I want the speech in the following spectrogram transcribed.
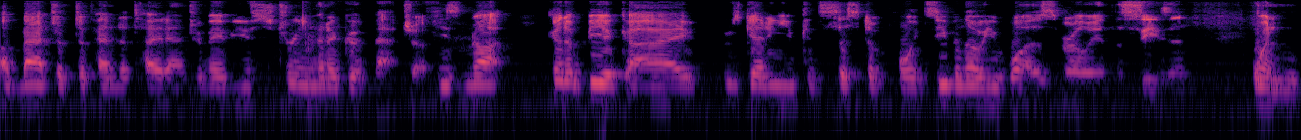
a matchup dependent tight end who maybe you stream in a good matchup. He's not going to be a guy who's getting you consistent points, even though he was early in the season when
